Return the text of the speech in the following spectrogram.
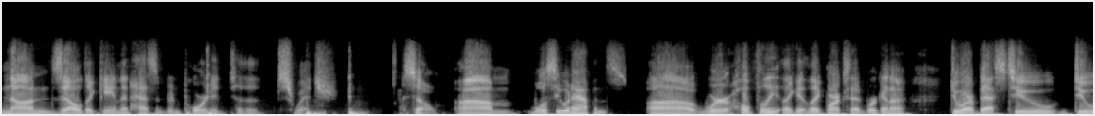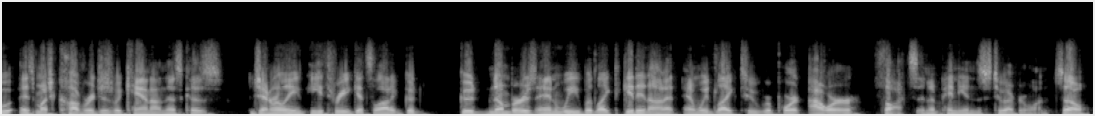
non-Zelda game that hasn't been ported to the Switch. So, um, we'll see what happens. Uh, we're hopefully, like like Mark said, we're gonna do our best to do as much coverage as we can on this because generally E3 gets a lot of good good numbers, and we would like to get in on it, and we'd like to report our thoughts and opinions to everyone. So,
